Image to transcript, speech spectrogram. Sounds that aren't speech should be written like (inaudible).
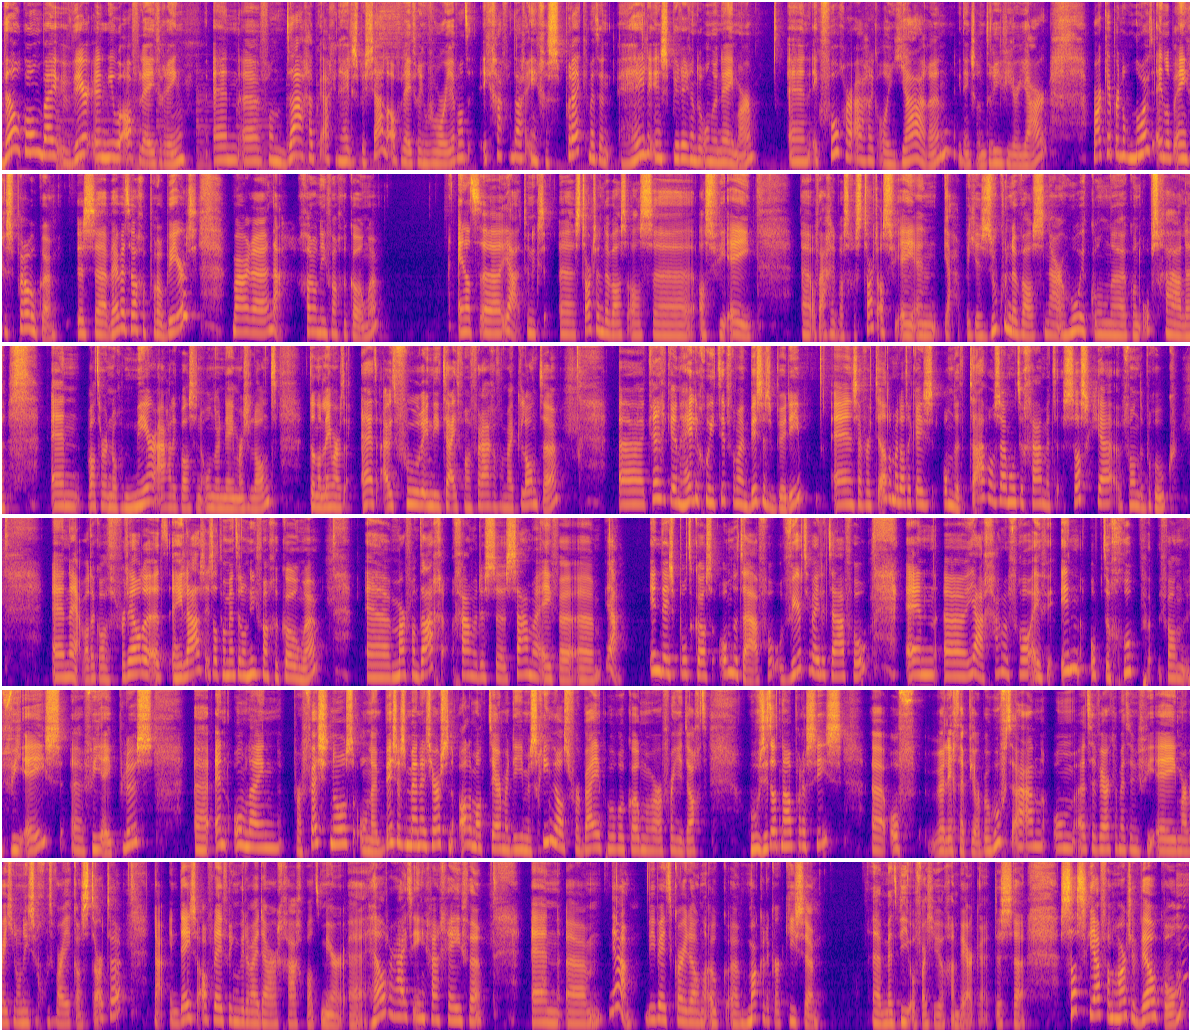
Welkom bij weer een nieuwe aflevering. En uh, vandaag heb ik eigenlijk een hele speciale aflevering voor je. Want ik ga vandaag in gesprek met een hele inspirerende ondernemer. En ik volg haar eigenlijk al jaren. Ik denk zo'n drie, vier jaar. Maar ik heb er nog nooit één op één gesproken. Dus uh, we hebben het wel geprobeerd. Maar uh, nou, gewoon nog niet van gekomen. En dat, ja, toen ik startende was als, als VA uh, of eigenlijk was gestart als VA en ja, een beetje zoekende was naar hoe ik kon, uh, kon opschalen. En wat er nog meer eigenlijk was in ondernemersland dan alleen maar het uitvoeren in die tijd van vragen van mijn klanten. Uh, kreeg ik een hele goede tip van mijn business buddy. En zij vertelde me dat ik eens om de tafel zou moeten gaan met Saskia van de Broek. En nou ja, wat ik al vertelde, het, helaas is dat moment er nog niet van gekomen. Maar vandaag gaan we dus samen even ja, in deze podcast om de tafel, virtuele tafel. En uh, ja, gaan we vooral even in op de groep van VA's, eh, VA Plus. Uh, en online professionals, online business managers. En allemaal termen die je misschien wel eens voorbij hebt horen komen waarvan je dacht, hoe zit dat nou precies? Of wellicht heb je er behoefte aan om te werken met een VA, maar weet je nog niet zo goed waar je kan starten. Nou, in deze aflevering willen wij daar graag wat meer helderheid in gaan geven. En um, ja, wie weet kan je dan ook makkelijker kiezen met wie of wat je wil gaan werken. Dus Saskia, van harte welkom.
